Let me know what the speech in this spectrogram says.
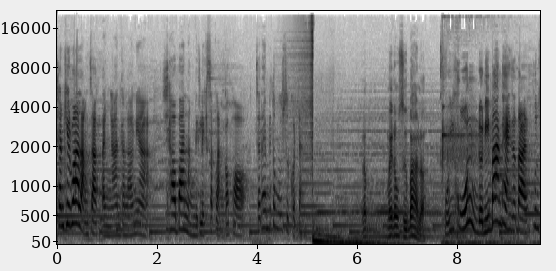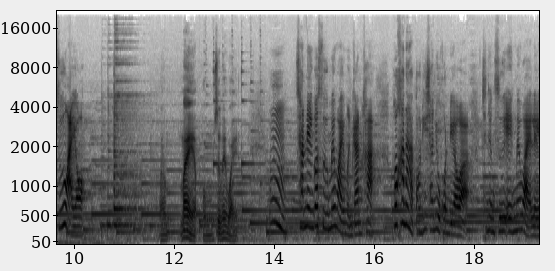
ฉันคิดว่าหลังจากแต่งงานกันแล้วเนี่ย เช่าบ้านหลังเล็กๆ สักหลังก็พอ จะได้ไม่ต้องรู้สึกกดดันแล้วไม่ต้องซื้อบ้านเหรอโอ้ยคุณ เดี๋ยวนี้บ้านแพงจะตาย คุณซื้อไหวเหรอเอ่อไม่อะผมซื้อไม่ไหว อืม ฉันเองก็ซื้อไม่ไหวเหมือนกันค่ะ เพราะขนาดตอนที่ฉันอยู่คนเดียวอะ ฉันยังซื้อเองไม่ไหวเลย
